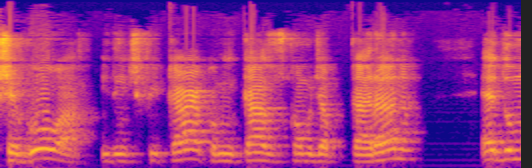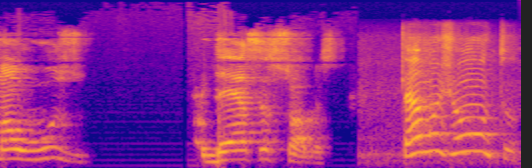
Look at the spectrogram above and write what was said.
chegou a identificar, como em casos como o de Apucarana, é do mau uso dessas sobras. Tamo junto!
